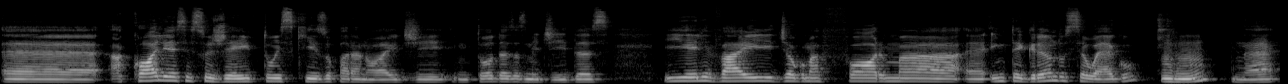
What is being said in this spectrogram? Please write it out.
é, acolhe esse sujeito esquizo-paranoide em todas as medidas e ele vai, de alguma forma, é, integrando o seu ego Uhum. né?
